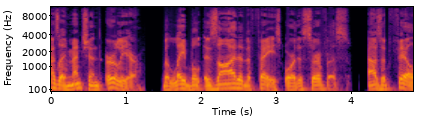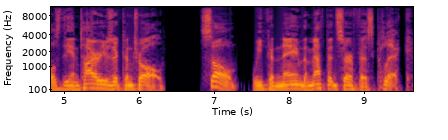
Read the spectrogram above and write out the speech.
As I mentioned earlier, the label is either the face or the surface, as it fills the entire user control. So, we can name the method surface click.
